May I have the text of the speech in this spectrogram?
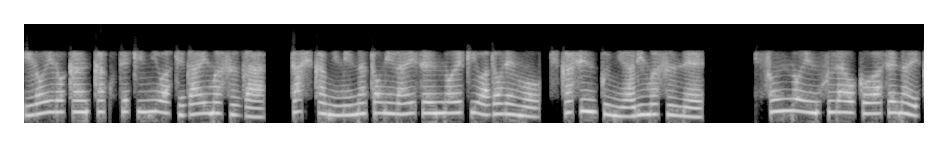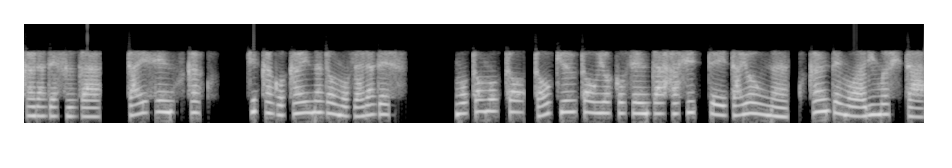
いろいろ感覚的には違いますが、確かに港未来線の駅はどれも地下シンクにありますね。既存のインフラを壊せないからですが、大変深く、地下5階などもザラです。もともと東急東横線が走っていたような区間でもありました。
